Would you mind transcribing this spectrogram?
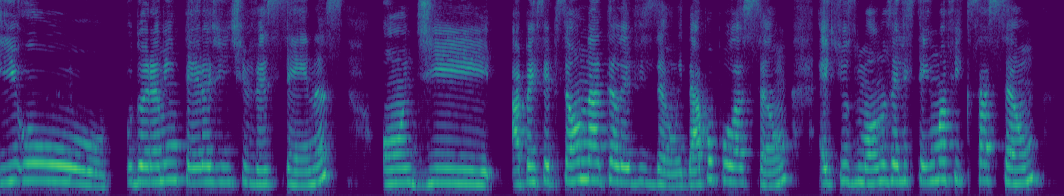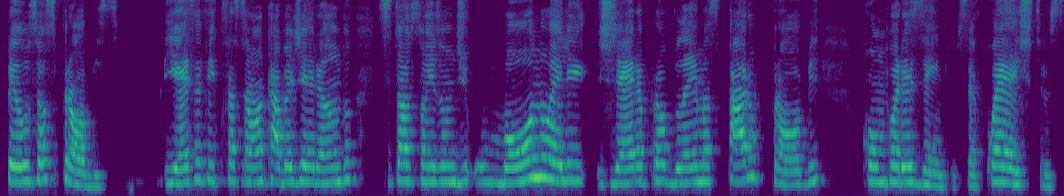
e o, o dorama inteiro a gente vê cenas onde a percepção na televisão e da população é que os monos eles têm uma fixação pelos seus probes. E essa fixação acaba gerando situações onde o mono ele gera problemas para o probe, como por exemplo, sequestros,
